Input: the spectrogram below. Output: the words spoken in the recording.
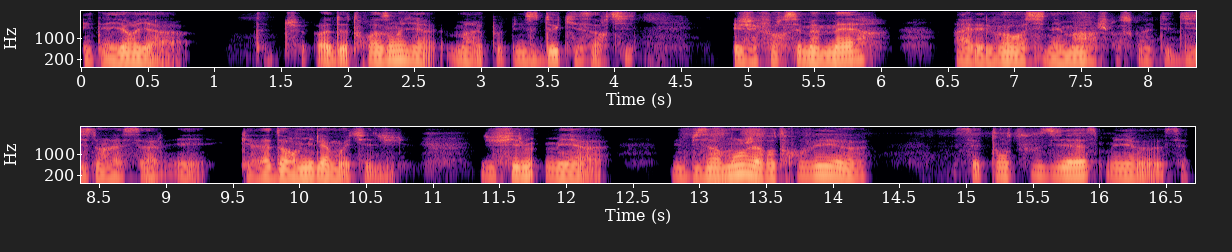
Et d'ailleurs, il y a je sais pas, deux, trois ans, il y a Mary Poppins 2 qui est sorti. Et j'ai forcé ma mère à aller le voir au cinéma. Je pense qu'on était 10 dans la salle et qu'elle a dormi la moitié du, du film. Mais, euh, bizarrement, j'ai retrouvé euh, cet enthousiasme et euh, cette,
